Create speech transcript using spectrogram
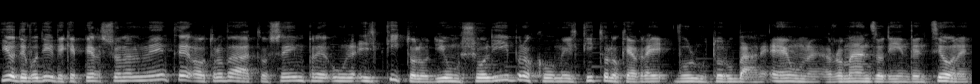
Io devo dirvi che personalmente ho trovato sempre un, il titolo di un suo libro come il titolo che avrei voluto rubare. È un romanzo di invenzione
